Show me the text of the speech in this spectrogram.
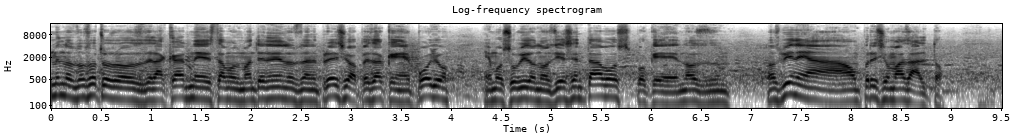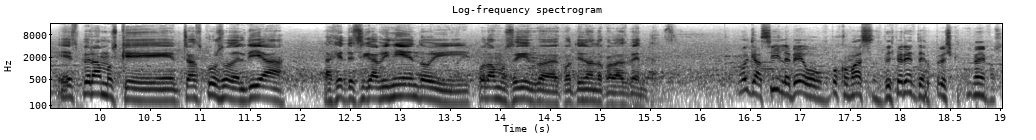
menos nosotros los de la carne estamos manteniéndonos en el precio, a pesar que en el pollo hemos subido unos 10 centavos porque nos, nos viene a un precio más alto. Esperamos que en el transcurso del día la gente siga viniendo y podamos seguir eh, continuando con las ventas. Oiga, sí le veo un poco más diferente el precio que tenemos.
